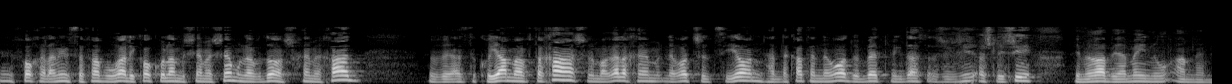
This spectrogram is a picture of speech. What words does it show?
יהפוך אל עמים שפה ברורה לקרוא כולם בשם השם ולעבדו השכם אחד, ואז תקוים ההבטחה של מראה לכם נרות של ציון, הדלקת הנרות בבית מקדש השלישי במהרה בימינו אמן.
